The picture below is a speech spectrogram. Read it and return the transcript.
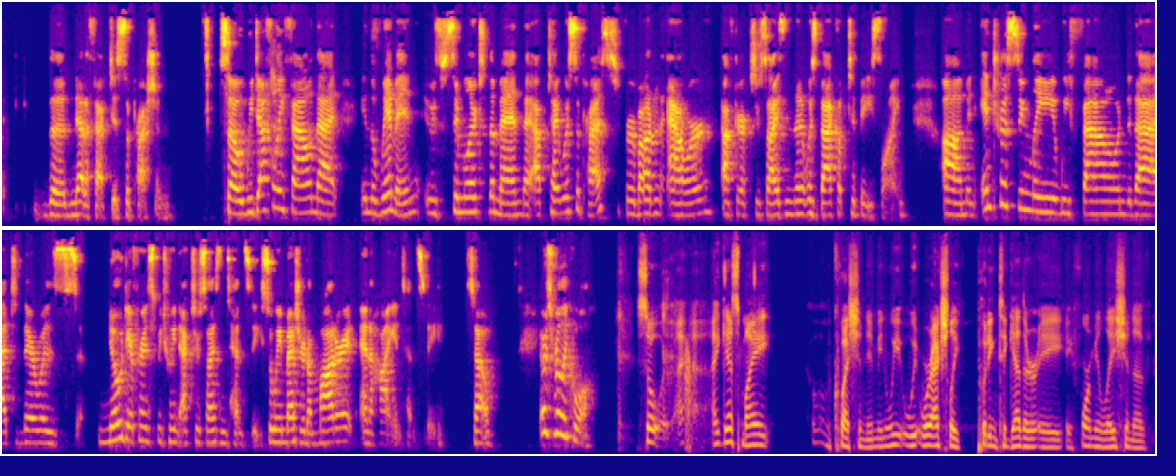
the net effect is suppression. So we definitely found that in the women, it was similar to the men. The appetite was suppressed for about an hour after exercise, and then it was back up to baseline. Um, and interestingly, we found that there was no difference between exercise intensity. So we measured a moderate and a high intensity. So it was really cool. So I, I guess my question. I mean, we, we we're actually putting together a, a formulation of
